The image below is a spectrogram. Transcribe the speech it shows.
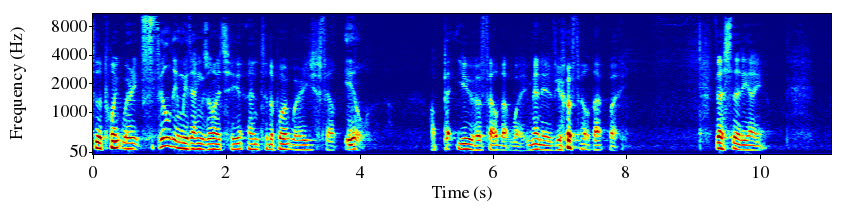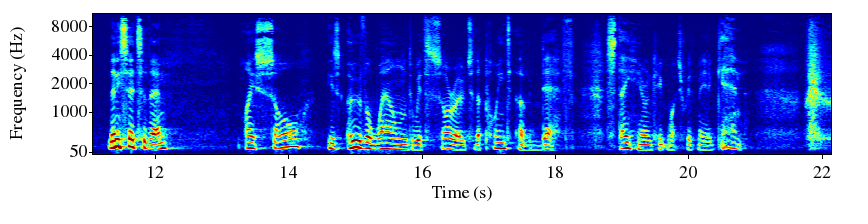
to the point where it filled him with anxiety and to the point where he just felt ill. I bet you have felt that way. Many of you have felt that way. Verse 38. Then he said to them, My soul is overwhelmed with sorrow to the point of death. Stay here and keep watch with me again. Whew.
